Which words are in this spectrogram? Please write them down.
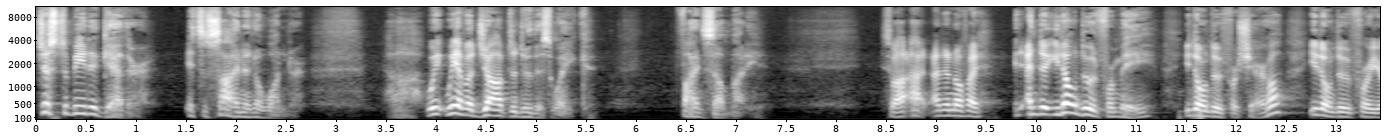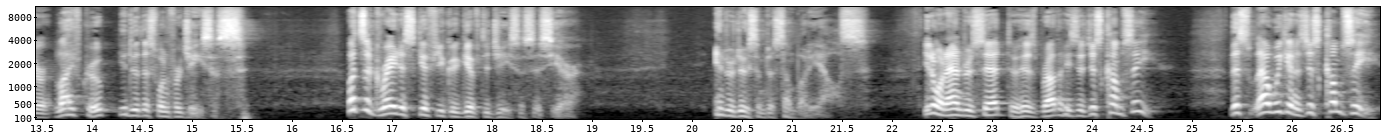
Just to be together, it's a sign and a wonder. Uh, we, we have a job to do this week. Find somebody. So I, I don't know if I, and you don't do it for me. You don't do it for Cheryl. You don't do it for your life group. You do this one for Jesus. What's the greatest gift you could give to Jesus this year? Introduce him to somebody else. You know what Andrew said to his brother? He said, just come see. This, that weekend is just come see.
